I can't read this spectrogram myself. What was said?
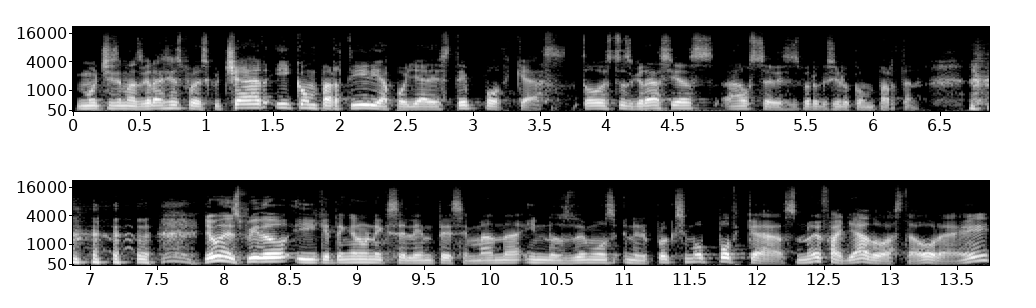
Muchísimas gracias por escuchar y compartir y apoyar este podcast. Todo esto es gracias a ustedes. Espero que sí lo compartan. Yo me despido y que tengan una excelente semana y nos vemos en el próximo podcast. No he fallado hasta ahora, ¿eh?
